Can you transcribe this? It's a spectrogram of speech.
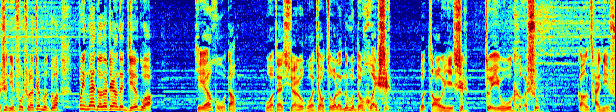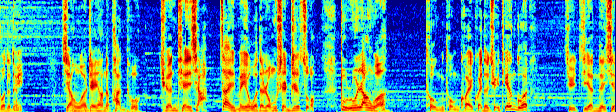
是你付出了这么多，不应该得到这样的结果。”铁虎道：“我在玄火教做了那么多坏事，我早已是罪无可恕。”刚才你说的对，像我这样的叛徒，全天下再没有我的容身之所，不如让我痛痛快快的去天国，去见那些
